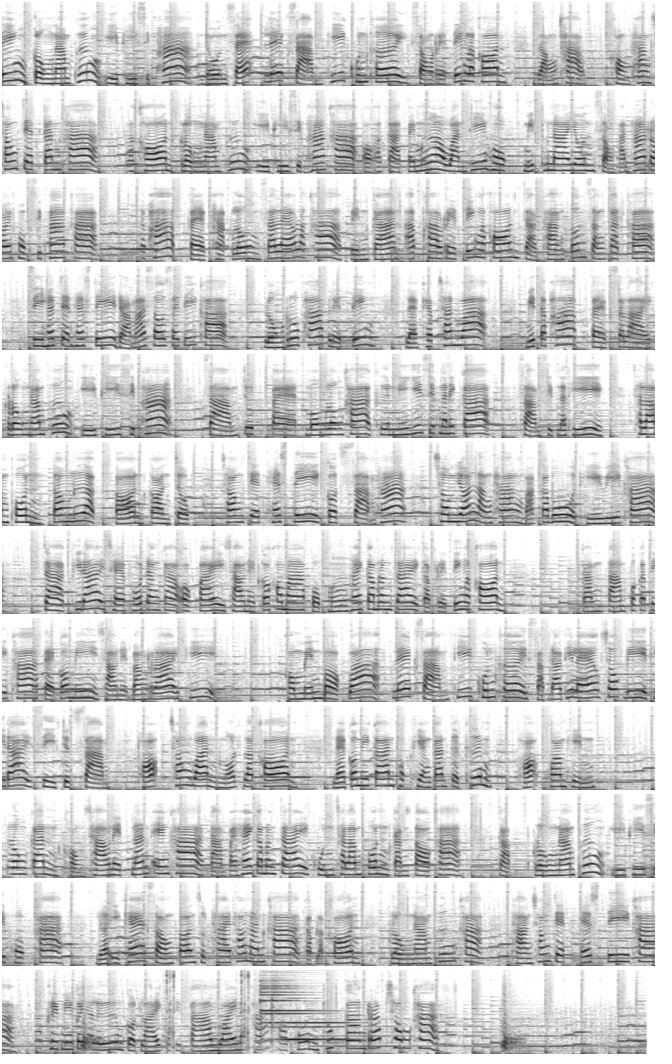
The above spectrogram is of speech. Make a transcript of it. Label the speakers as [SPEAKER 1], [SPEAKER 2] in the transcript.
[SPEAKER 1] ติ้งกลงน้ำพึ่ง EP 15 โดนแซะเลข 3 ที่คุ้นเคยสองเรตติ้งละคร หลังข่าวของทางช่อง 7 กันค่ะ ละครกลงน้ำพึ่ง EP 15 ค่ะ ออกอากาศไปเมื่อวันที่ 6 มิถุนายน 2565 ค่ะสภาพแตกหักลงซะแล้วล่ะค่ะ เป็นการอัพข่าวเรตติ้งละครจากทางต้นสังกัดค่ะ CH7HD Drama Society ค่ะ ลงรูปภาพเรตติ้ง และแคปชั่นว่า มิตรภาพแตกสลายกรงน้ำพึ่ง EP 15 3.8 มงลงค่ะ คืนนี้ 20 นาฬิกา 30 นาทีชลามพลต้องเลือกตอนก่อนจบ ช่อง 7 HD กด 35 ชมย้อนหลังทางบักกะบูทีวีค่ะ จากที่ได้แชร์โพสต์ดังกล่าวออกไป ชาวเน็ตก็เข้ามาปบมือให้กำลังใจกับเรตติ้งละคร กันตามปกติค่ะ แต่ก็มีชาวเน็ตบางรายที่คอมเมนต์บอกว่าเลข 3 ที่คุ้นเคยสัปดาห์ที่แล้วโชคดีที่ได้ 4.3 เพราะช่องวันงดละคร และก็มีการถกเถียงการเกิดขึ้น เพราะความเห็น ตรงกันของชาวเน็ตนั่นเองค่ะ ตามไปให้กำลังใจคุณชลามพลกันต่อค่ะ กับกรงน้ำพึ่ง EP 16 ค่ะ เหลืออีกแค่ 2 ตอนสุดท้ายเท่านั้นค่ะ กับละครกรงน้ำพึ่งค่ะ ทางช่อง 7 SD ค่ะชอบคลิปนี้ก็อย่าลืมกดไลค์ กดติดตามไว้นะคะ ขอบคุณทุกการรับชมค่ะ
